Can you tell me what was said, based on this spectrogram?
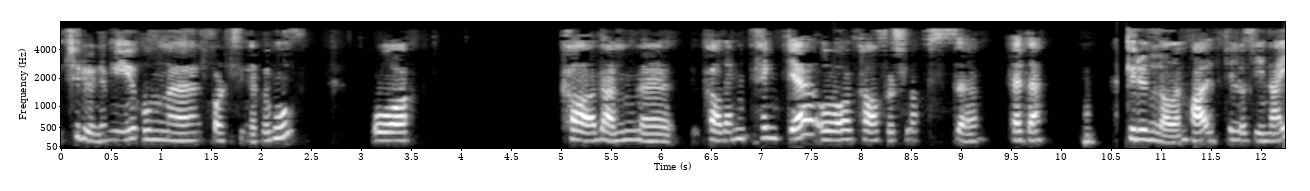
utrolig mye om folks behov, og hva de, eh, hva de tenker, og hva for slags dette, grunner de har til å si nei.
